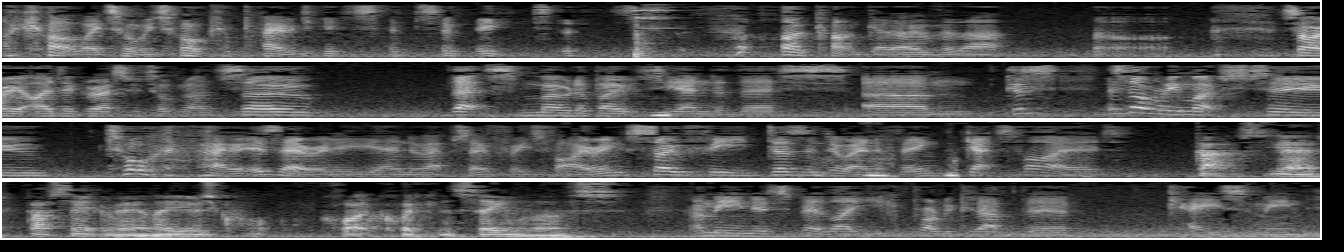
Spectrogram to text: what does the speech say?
I can't wait till we talk about his centimeters. I can't get over that. Oh. Sorry, I digress. We're talking on. So let's motorboat to the end of this um, because there's not really much to talk about, is there? Really, the end of episode three's firing. Sophie doesn't do anything, gets fired. That's yeah, that's it really. It was qu- quite quick and seamless. I mean, it's a bit like you could probably could have the case. I mean,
